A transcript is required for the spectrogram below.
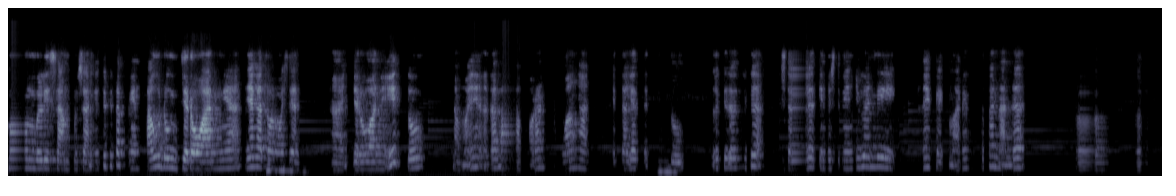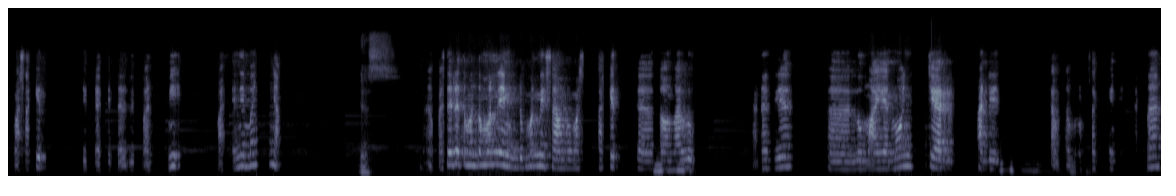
membeli saham perusahaan itu kita pengen tahu dong jeroannya. Ya nggak teman Mas? Yan? Nah jeroannya itu namanya adalah laporan keuangan. Kita lihat dari itu lalu kita juga bisa lihat industrinya juga nih. Misalnya kayak kemarin itu kan ada eh, rumah sakit. Ketika kita di pandemi pasiennya banyak. Yes. Nah, pasti ada teman-teman yang demen nih sama rumah sakit eh, tahun Mhm. lalu karena dia eh, lumayan moncer ada sama rumah sakit ini karena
